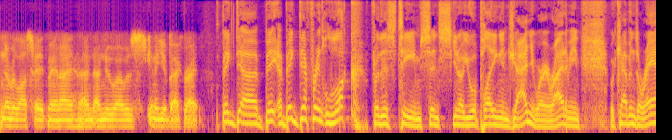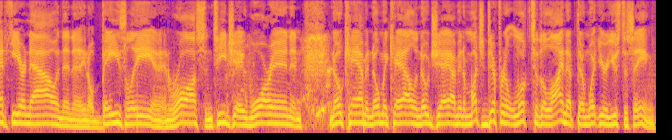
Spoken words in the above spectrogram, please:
never lost faith, man. I I, I knew I was going to get back right. Big, uh, big, a big different look for this team since you know you were playing in January, right? I mean, with Kevin Durant here now, and then uh, you know Bazley and, and, Ross and T.J. Warren, and no Cam and no Mikal and no Jae. I mean, a much different look to the lineup than what you're used to seeing.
